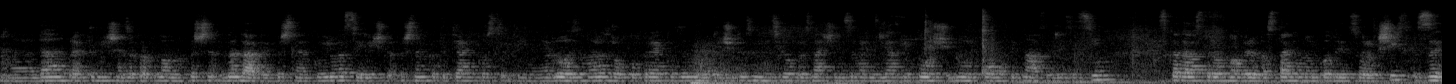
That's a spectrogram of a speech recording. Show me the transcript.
Е, Даним проектом рішення запропоновано надати Пишненку Юрію Васильовичу та Пишненко Тетяні Костянтинівні дозвіл на розробку проекту землеустрою щодо зміни цільового призначення земельної ділянки площі 0,1537 з кадастровим номером останній 0146 з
